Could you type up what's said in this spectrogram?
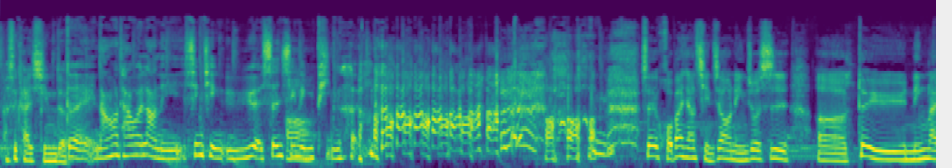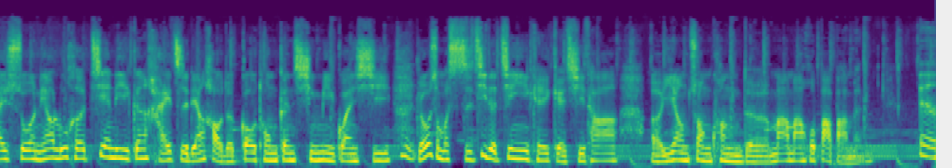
他是开心的。对，然后他会让你心情愉悦，身心灵平衡。所以伙伴想请教您，就是呃，对于您来说，你要如何建立跟孩子良好的沟通跟亲密关系？有什么实际的建议可以给其他呃一样状况的妈妈或爸爸们？嗯，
